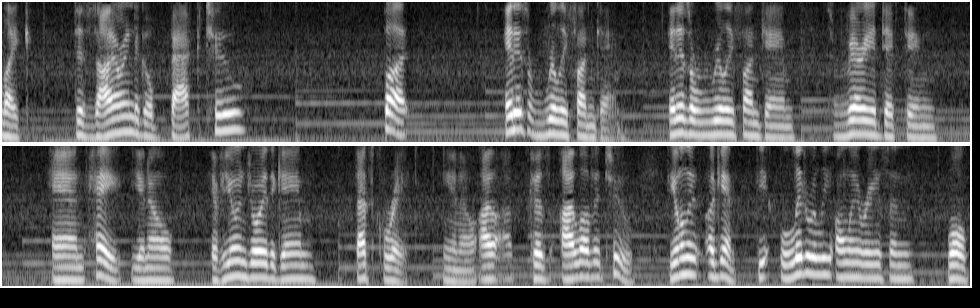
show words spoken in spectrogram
like desiring to go back to. But it is a really fun game. It is a really fun game. It's very addicting. And hey, you know, if you enjoy the game, that's great. You know, I because I love it too. The only again, the literally only reason, well,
